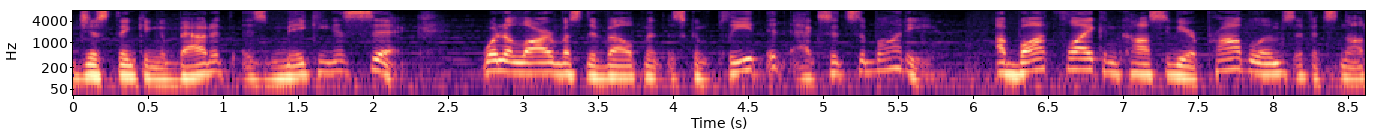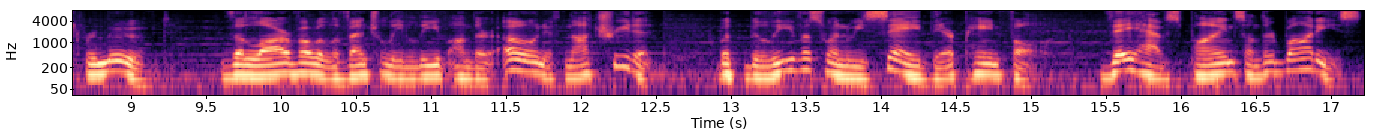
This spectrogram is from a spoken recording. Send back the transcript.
Just thinking about it is making us sick. When a larva's development is complete, it exits the body. A botfly can cause severe problems if it's not removed. The larva will eventually leave on their own if not treated, but believe us when we say they're painful. They have spines on their bodies,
